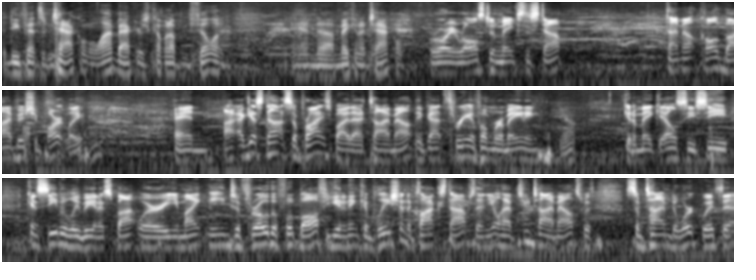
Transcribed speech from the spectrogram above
The defensive tackle and the linebackers coming up and filling and uh, making a tackle. Rory Ralston makes the stop. Timeout called by Bishop Hartley. And I I guess not surprised by that timeout. They've got three of them remaining. Yeah. Going to make LCC conceivably be in a spot where you might need to throw the football. If you get an incompletion, the clock stops, then you'll have two timeouts with some time to work with. Uh,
